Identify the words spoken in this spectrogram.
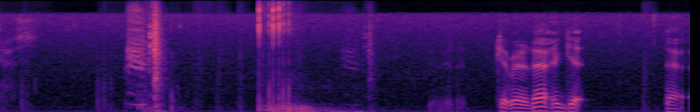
Yes. Get rid of that and get that.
